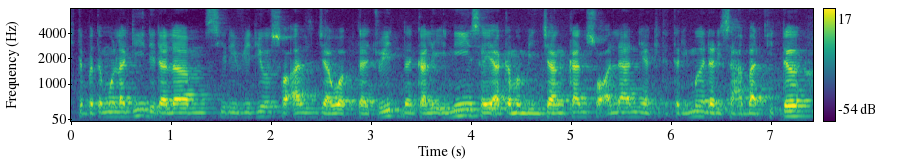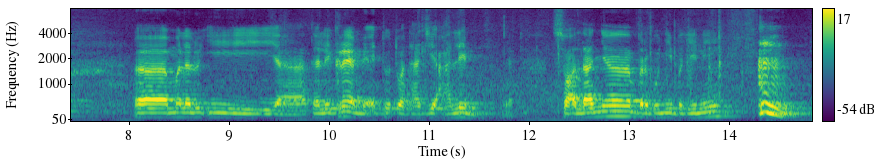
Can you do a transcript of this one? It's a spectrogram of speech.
kita bertemu lagi di dalam siri video soal jawab tajwid dan kali ini saya akan membincangkan soalan yang kita terima dari sahabat kita uh, melalui uh, Telegram iaitu Tuan Haji Alim. Soalannya berbunyi begini.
